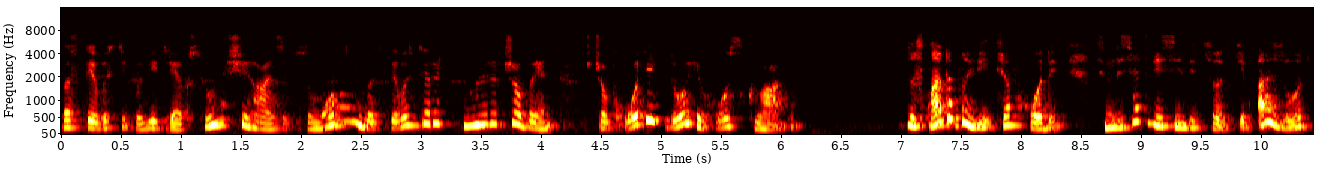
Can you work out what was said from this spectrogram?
Властивості повітря як суміші газів зумовлені властивості речовин, що входять до його складу. До складу повітря входить 78% азот,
